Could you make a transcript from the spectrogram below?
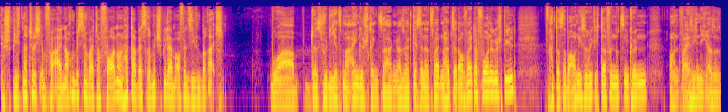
Er spielt natürlich im Verein auch ein bisschen weiter vorne und hat da bessere Mitspieler im offensiven Bereich. Boah, das würde ich jetzt mal eingeschränkt sagen. Also er hat gestern in der zweiten Halbzeit auch weiter vorne gespielt, hat das aber auch nicht so wirklich dafür nutzen können. Und weiß ich nicht, also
